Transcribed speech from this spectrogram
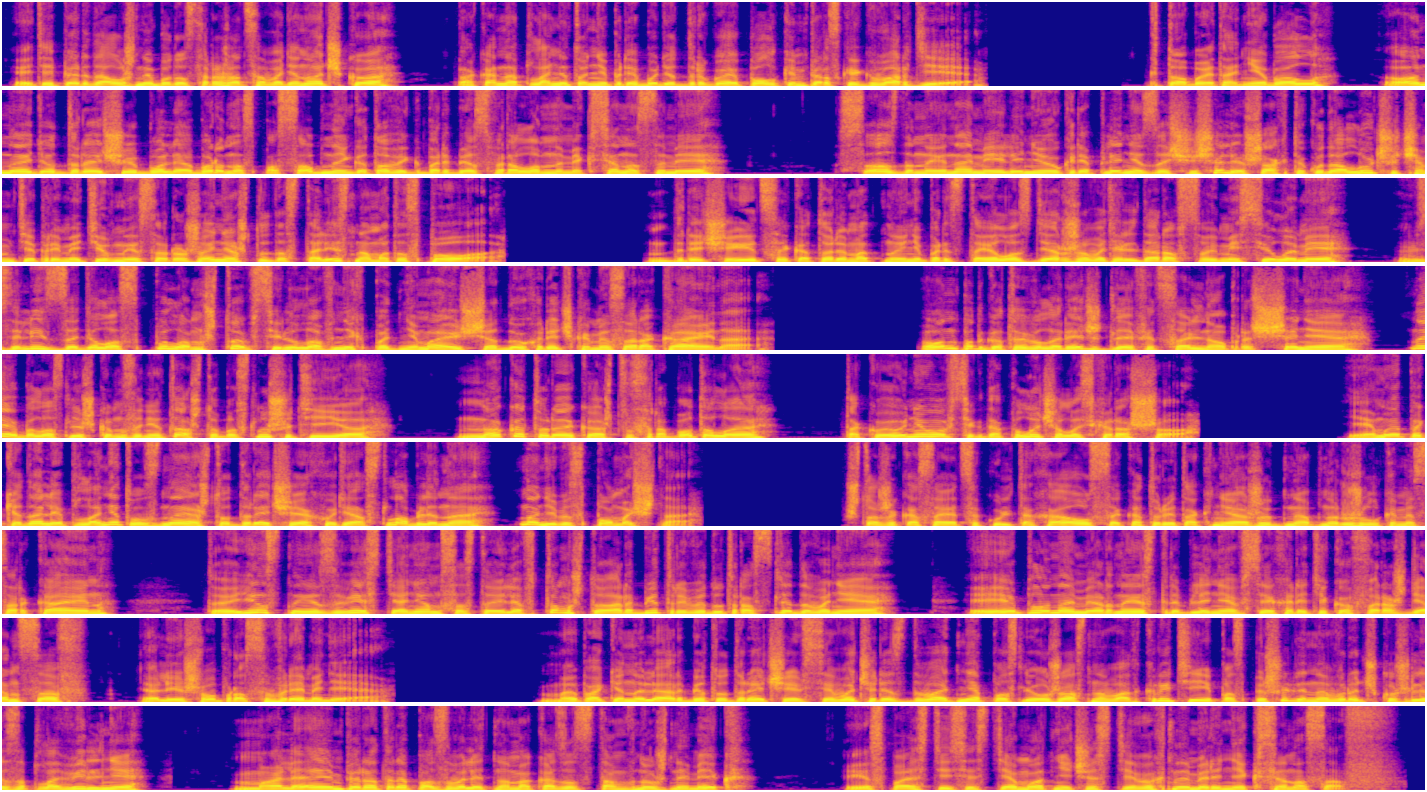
и теперь должны будут сражаться в одиночку, пока на планету не прибудет другой полк имперской гвардии. Кто бы это ни был, он найдет Дречью более обороноспособный и готовый к борьбе с вероломными ксеносами, Созданные нами линии укрепления защищали шахты куда лучше, чем те примитивные сооружения, что достались нам от СПО. Дречийцы, которым отныне предстояло сдерживать Эльдаров своими силами, взялись за дело с пылом, что вселило в них поднимающая дух речь комиссара Каина. Он подготовил речь для официального прощения, но я была слишком занята, чтобы слушать её, но которая, кажется, сработала, такое у него всегда получалось хорошо. И мы покидали планету, зная, что Дречия хоть и ослаблена, но не беспомощна. Что же касается культа хаоса, который так неожиданно обнаружил комиссар Каин, то единственные известия о нем состояли в том, что арбитры ведут расследование, и планомерное истребление всех еретиков и рожденцев — лишь вопрос времени. Мы покинули орбиту Дречи всего через два дня после ужасного открытия и поспешили на выручку железоплавильни, моля Императора позволить нам оказаться там в нужный миг и спасти систему от нечестивых намерений ксеносов.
